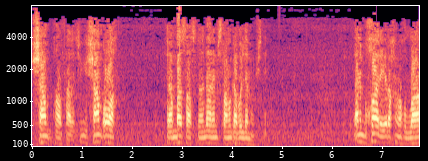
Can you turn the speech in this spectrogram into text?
Şam paltarı. Çünki Şam o vaxt Peyğəmbər dövründə hələm İslamı qəbul eləməmişdi. Yəni Buxari rahimehullah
